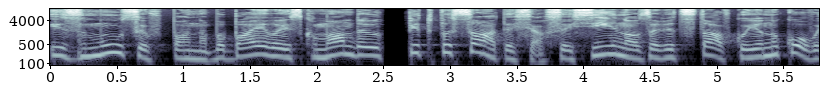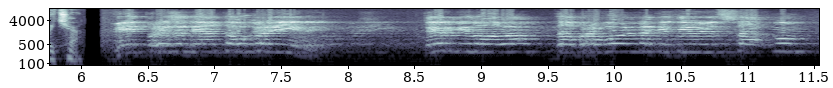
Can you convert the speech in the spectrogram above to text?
і змусив пана Бабаєва із командою підписатися сесійно за відставку Януковича. від президента України терміново добровольно піти у відставку,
